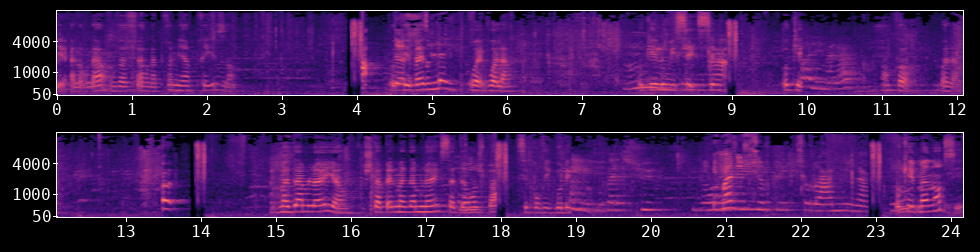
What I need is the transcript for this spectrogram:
Ok, alors là, on va faire la première prise. Ah, Ok, vas-y. Ouais, voilà. Ok, Louis, c'est... c'est- Ok. Encore, voilà. Madame l'œil, je t'appelle Madame l'œil, ça te dérange pas? C'est pour rigoler. Et moi, je suis sur, sur la mine, là. Ok, maintenant, c'est...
